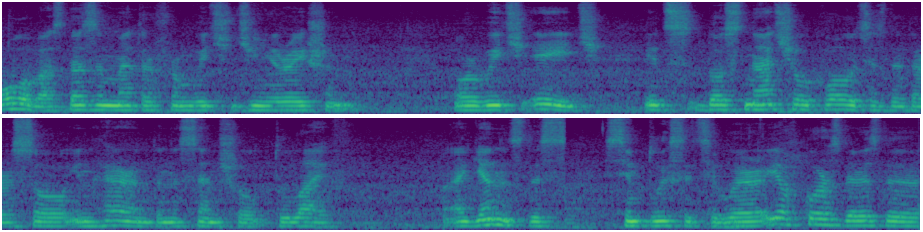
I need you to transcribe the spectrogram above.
all of us, doesn't matter from which generation or which age it's those natural qualities that are so inherent and essential to life. Again, it's this simplicity where, yeah, of course, there is the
